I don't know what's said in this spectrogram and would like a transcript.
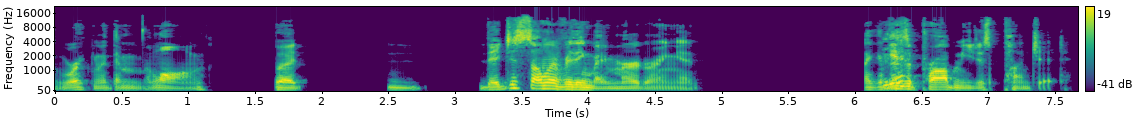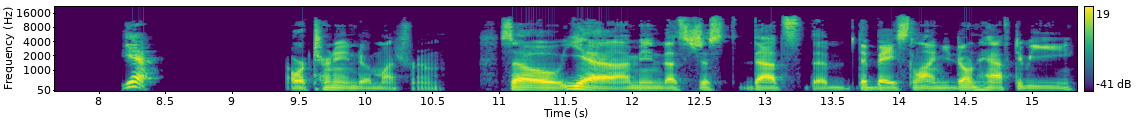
working with them long, but they just solve everything by murdering it. Like if Yeah. there's a problem, you just punch it Yeah. or turn it into a mushroom. So yeah, I mean that's just that's the the baseline. You don't have to be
